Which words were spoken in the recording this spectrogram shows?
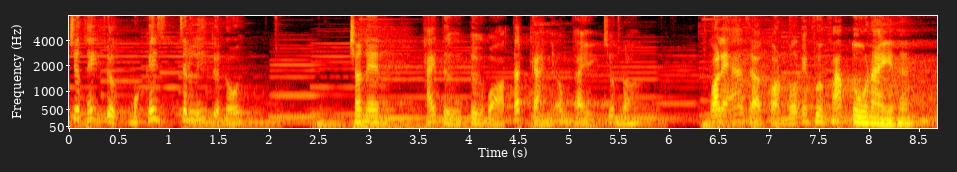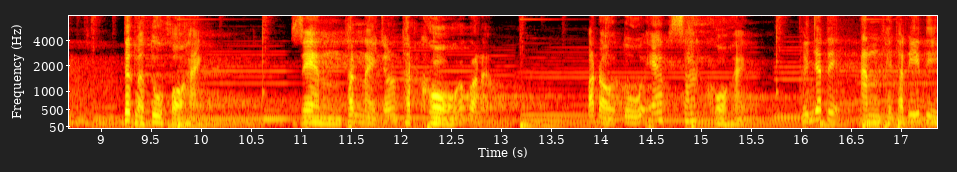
chưa thấy được một cái chân lý tuyệt đối. Cho nên thái tử từ bỏ tất cả những ông thầy trước đó. Có lẽ giờ còn mỗi cái phương pháp tu này thôi. Tức là tu khổ hạnh. Rèn thân này cho nó thật khổ các con ạ. Bắt đầu tu ép sát khổ hạnh. Thứ nhất ấy, ăn phải thật ít đi.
